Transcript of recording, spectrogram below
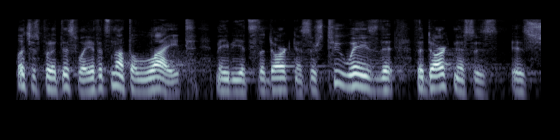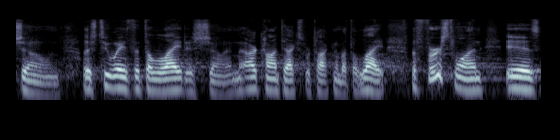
let's just put it this way if it's not the light, maybe it's the darkness. There's two ways that the darkness is, is shown. There's two ways that the light is shown. In our context, we're talking about the light. The first one is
